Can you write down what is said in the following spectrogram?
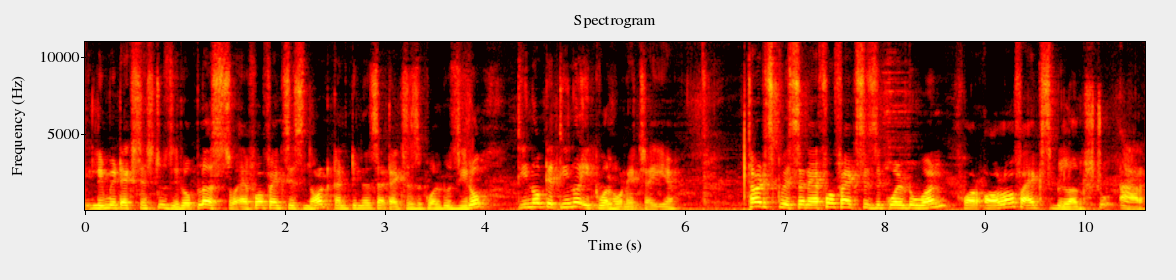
limit x tends to zero plus so f of x is not continuous at x is equal to zero तीनों के तीनों इक्वल होने चाहिए। Third question f of x is equal to one for all of x belongs to R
